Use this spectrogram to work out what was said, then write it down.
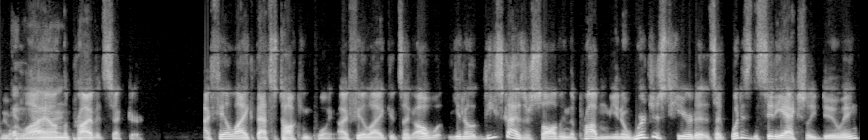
We Fucking rely on the private sector." I feel like that's a talking point. I feel like it's like, oh, well, you know, these guys are solving the problem. You know, we're just here to. It's like, what is the city actually doing?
